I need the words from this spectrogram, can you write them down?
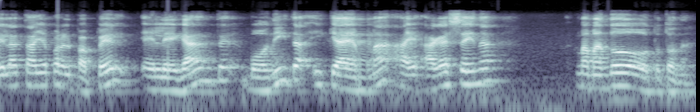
dé la talla para el papel, elegante, bonita y que además ha- haga escena mamando totona?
